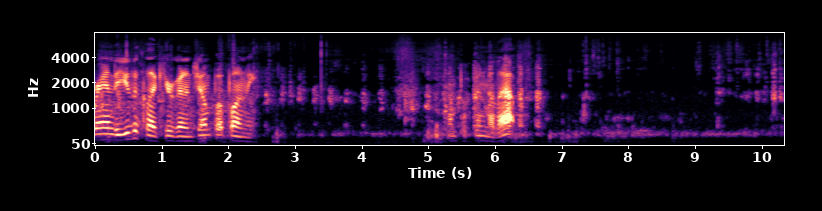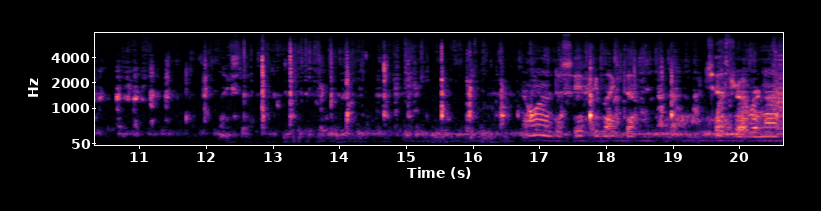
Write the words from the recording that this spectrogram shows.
Brandi, you look like you're gonna jump up on me. Jump up in my lap. I wanted to see if you liked the chest rub or not.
